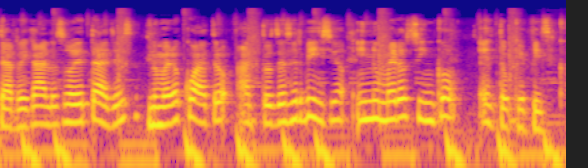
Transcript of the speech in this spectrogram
dar regalos o detalles. Número 4, actos de servicio. Y número 5, el toque físico.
